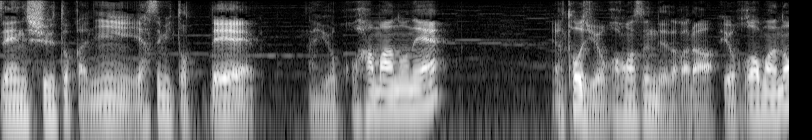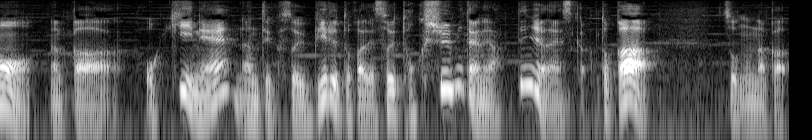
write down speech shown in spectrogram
前週とかに休み取って、横浜のね、いや当時横浜住んでたから、横浜のなんか、大きいね、なんていうかそういうビルとかでそういう特集みたいなのやってんじゃないですか。とか、そのなんか、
